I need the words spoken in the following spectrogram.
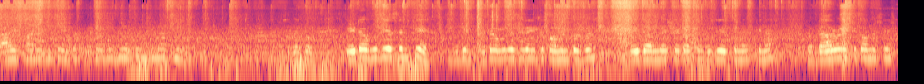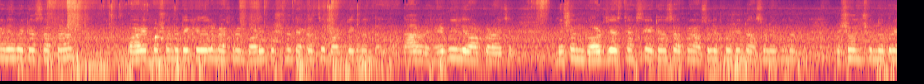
লাইট দিতে এটা বুঝিয়েছেন কিনা আপনি দেখো এটা বুঝিয়েছেন কে? যদি এটা বুঝিয়ে থাকেন, একটু কমেন্ট করবেন। এই জানলে সেটা আপনি বুঝিয়েছেন কিনা? তো দারুণ একটি কম্বিনেশন শাড়ি হবে, এটা হচ্ছে আপনার পাড়ে পোষণটা দেখিয়ে দিলাম। এখন বডি পোষণটা দেখাচ্ছে। বডিটা কিন্তু দারুণ হেভিলি ওয়ার্ক করা হয়েছে। ভীষণ গর্জিয়াস থাকছে। এটা হচ্ছে আপনার আসলে পোষণটা আসলে কিন্তু ভীষণ সুন্দর করে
